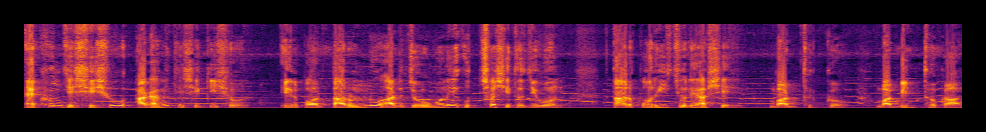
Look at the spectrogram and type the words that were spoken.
এখন যে শিশু, আগামীতে সে কিশোর। এরপর তারুণ্য আর যৌবনে উচ্ছ্বাসিত জীবন, তারপরেই চলে আসে বার্ধক্য বা বৃদ্ধকাল।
